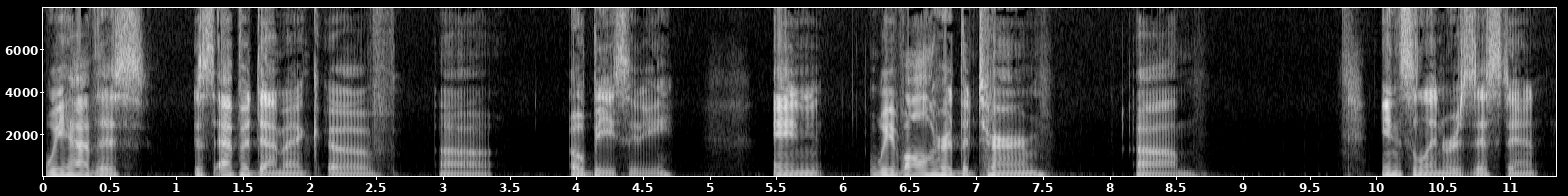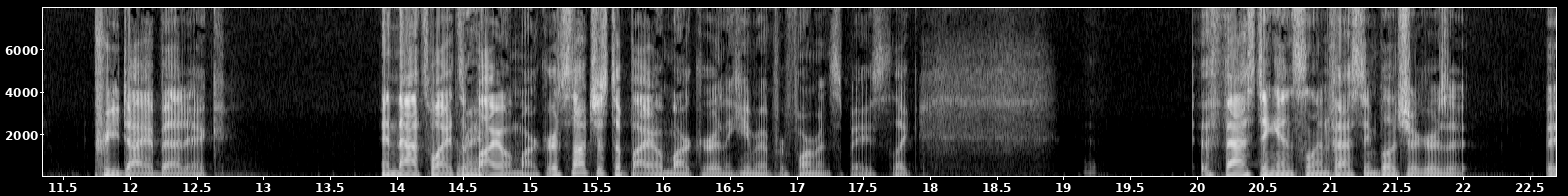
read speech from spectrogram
we have this this epidemic of uh, obesity and we've all heard the term um, insulin resistant pre-diabetic and that's why it's Right. a biomarker it's not just a biomarker in the human performance space like fasting insulin fasting blood sugars uh, uh,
